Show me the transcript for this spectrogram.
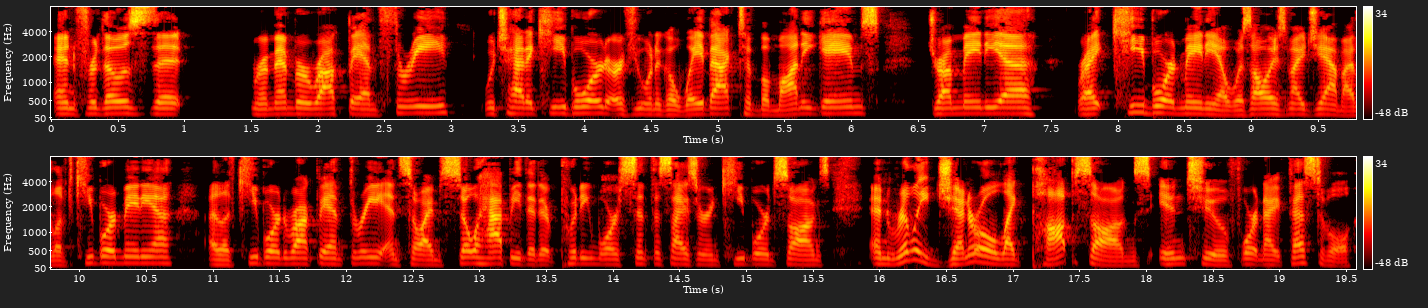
And for those that remember Rock Band 3, which had a keyboard, or if you want to go way back to Bemani games, Drum Mania, right? Keyboard Mania was always my jam. I loved Keyboard Mania. I loved Keyboard Rock Band 3. And so I'm so happy that they're putting more synthesizer and keyboard songs and really general like pop songs into Fortnite Festival.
